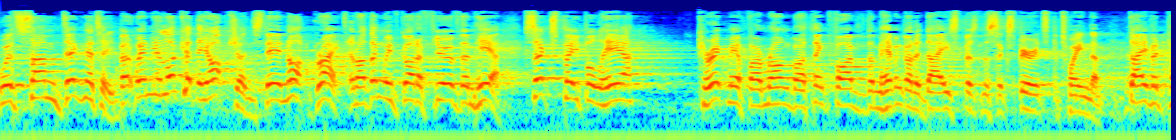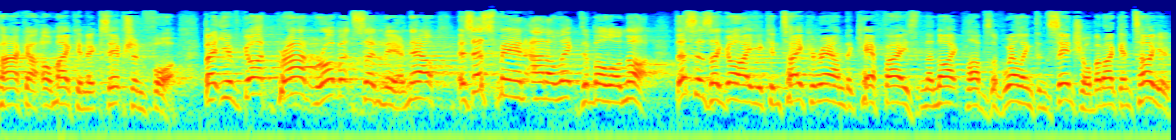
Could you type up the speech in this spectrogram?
with some dignity. But when you look at the options, they're not great. And I think we've got a few of them here. Six people here, Correct me if I'm wrong, but I think five of them haven't got a day's business experience between them. David Parker, I'll make an exception for. But you've got Grant Robertson there. Now, is this man unelectable or not? This is a guy you can take around the cafes and the nightclubs of Wellington Central, but I can tell you,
